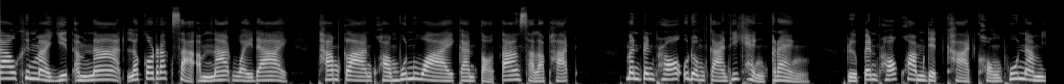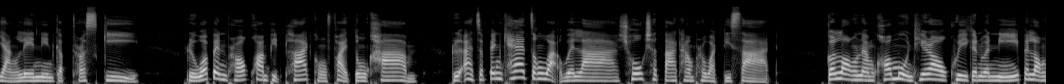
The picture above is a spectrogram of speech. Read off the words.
ก้าวขึ้นมายึดอำนาจ แล้วก็รักษาอำนาจไว้ได้ท่ามกลางความวุ่นวายการต่อต้านสารพัดมันเป็นเพราะอุดมการณ์ที่แข็งแกร่ง หรือเป็นเพราะความเด็ดขาดของผู้นำอย่างเลนินกับทรอสกี หรือว่าเป็นเพราะความผิดพลาดของฝ่ายตรงข้าม หรืออาจจะเป็นแค่จังหวะเวลาโชคชะตาทางประวัติศาสตร์ ก็ลองนำข้อมูลที่เราคุยกันวันนี้ไปลอง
